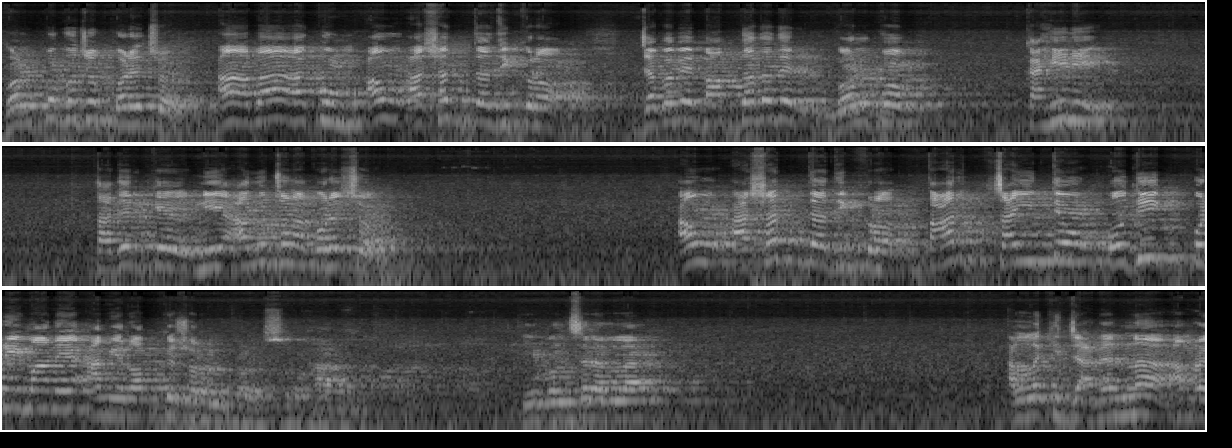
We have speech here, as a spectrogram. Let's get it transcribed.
গল্প গুজব করেছ আবা আকুম আও আসাদ্দা জিক্র যেভাবে বাপদাদাদের গল্প, কাহিনী তাদেরকে নিয়ে আলোচনা করেছ, আও আসাদ্দা তার চাইতেও অধিক পরিমাণে আমি রবকে স্মরণ করেছি। কি বলছেন আল্লাহ? আল্লাহ কি জানেন না আমরা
